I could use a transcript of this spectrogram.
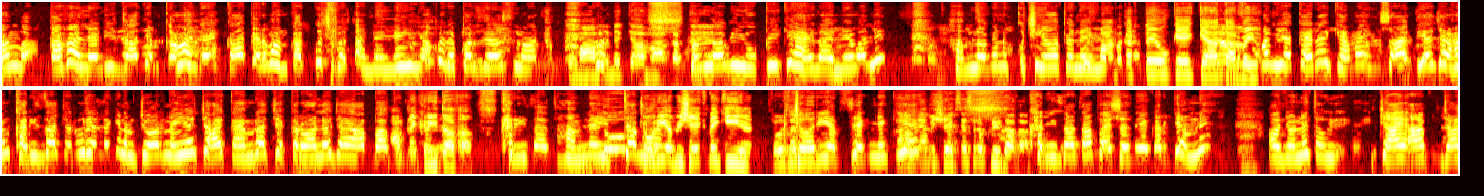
हम कहाँ लेडीज़ जाते हम कहाँ जाए का करब हमका कुछ पता नहीं है यहाँ पर प्रदेश में तो मामले में क्या मांग करते हम लोग यूपी के हैं रहने वाले हम लोगों ने कुछ यहाँ पे नहीं मांग करते हो कि क्या कार्रवाई हम ये कह रहे हैं कि हमें इंसाफ दिया जाए हम खरीदा ज़रूर है लेकिन हम चोर नहीं है चाहे कैमरा चेक करवा लो चाहे आप बाबू आपने खरीदा था? खरीदा था हमने तो चोरी अभिषेक ने की है? चोरी चोरी अभिषेक ने की है। अभिषेक से सिर्फ़ खरीदा था? खरीदा था पैसे दे करके हमने। और जो है तो चाहे आप जा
